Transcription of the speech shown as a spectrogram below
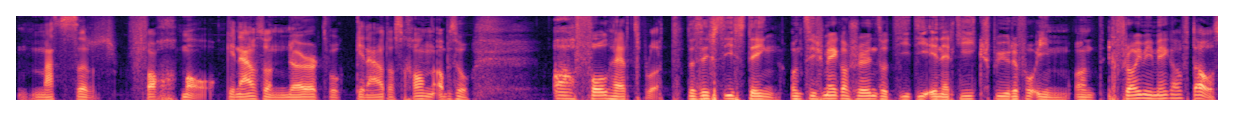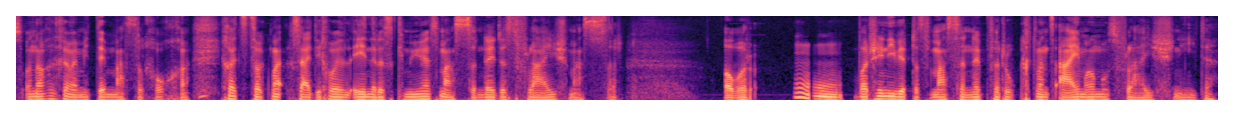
Messerfachmann, genau so ein Nerd, der genau das kann, aber so, ah, voll Herzblut. Das ist sein Ding. Und es ist mega schön, so die, die Energie zu spüren von ihm. Und ich freue mich mega auf das. Und nachher können wir mit dem Messer kochen. Ich habe jetzt zwar gesagt, ich will eher ein Gemüsemesser, nicht ein Fleischmesser. Aber Hm. wahrscheinlich wird das Messer nicht verrückt, wenn es einmal muss Fleisch schneiden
